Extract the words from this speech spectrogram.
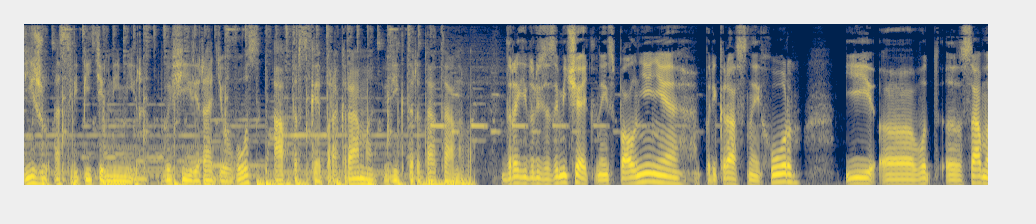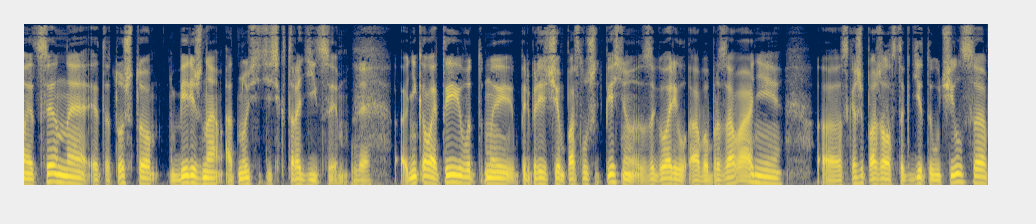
Вижу ослепительный мир». В эфире «Радио ВОЗ» авторская программа Виктора Тартанова. Дорогие друзья, замечательное исполнение, прекрасный хор. И э, вот э, самое ценное это то, что бережно относитесь к традициям. Да. Николай, ты вот мы, прежде чем послушать песню, заговорил об образовании, скажи, пожалуйста, где ты учился,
